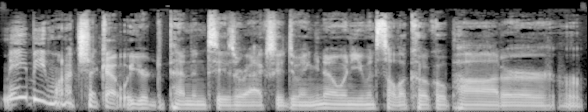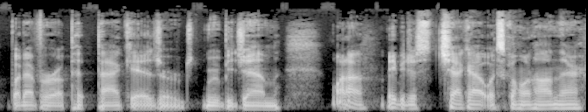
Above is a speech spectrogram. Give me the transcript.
maybe you want to check out what your dependencies are actually doing. You know, when you install a CocoaPod or, or whatever, a pip package or Ruby gem, want to maybe just check out what's going on there.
